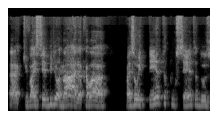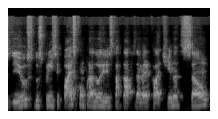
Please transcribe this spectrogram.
é, que vai ser bilionário, aquela. Mas 80% dos deals dos principais compradores de startups da América Latina são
